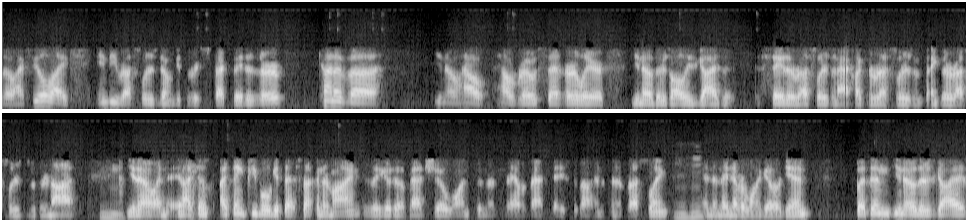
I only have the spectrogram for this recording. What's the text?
though, I feel like indie wrestlers don't get the respect they deserve. Kind of, uh, you know how how Rose said earlier. You know, there's all these guys that say they're wrestlers and act like they're wrestlers and think they're wrestlers, but they're not. You know, and and I think I think people get that stuck in their mind because they go to a bad show once and then they have a bad taste about independent wrestling, Mhm. and then they never want to go again. But then you know, there's guys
